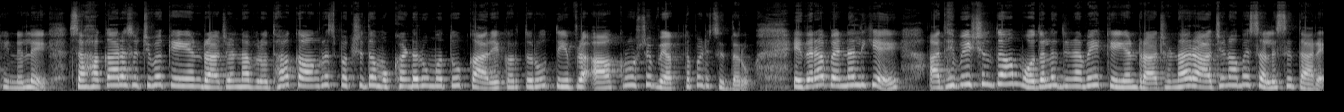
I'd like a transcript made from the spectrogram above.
ಹಿನ್ನೆಲೆ ಸಹಕಾರ ಸಚಿವ ಕೆಎನ್ ರಾಜಣ್ಣ ವಿರುದ್ಧ ಕಾಂಗ್ರೆಸ್ ಪಕ್ಷದ ಮುಖಂಡರು ಮತ್ತು ಕಾರ್ಯಕರ್ತರು ತೀವ್ರ ಆಕ್ರೋಶ ವ್ಯಕ್ತಪಡಿಸಿದ್ದರು. ಇದರ ಬೆನ್ನಲ್ಲಿಯೇ ಅಧಿವೇಶನದ ಮೊದಲ ದಿನವೇ ಕೆಎನ್ ರಾಜಣ್ಣ ರಾಜೀನಾಮೆ ಸಲ್ಲಿಸಿದ್ದಾರೆ.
